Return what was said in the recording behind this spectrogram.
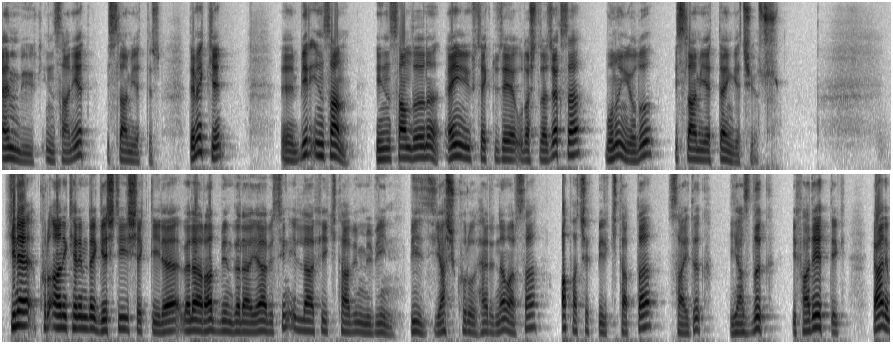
En büyük insaniyet İslamiyettir. Demek ki e, bir insan insanlığını en yüksek düzeye ulaştıracaksa bunun yolu İslamiyetten geçiyor. Yine Kur'an-ı Kerim'de geçtiği şekliyle vela radbin vela yabisin illa fi kitabin mübin. Biz yaş kuru her ne varsa apaçık bir kitapta saydık, yazdık, ifade ettik. Yani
